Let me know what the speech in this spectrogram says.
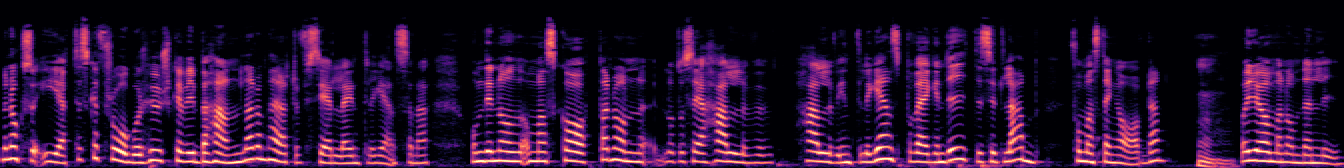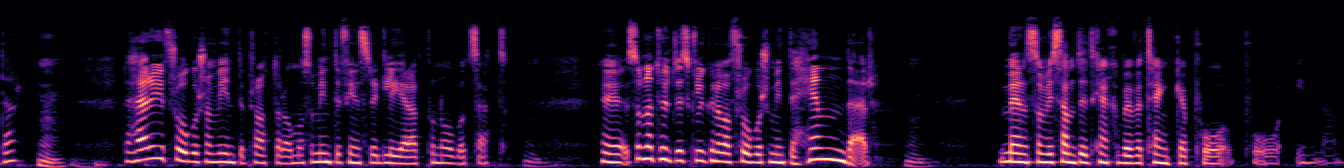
Men också etiska frågor, hur ska vi behandla de här artificiella intelligenserna? Om, det är någon, om man skapar någon, låt oss säga halv, halvintelligens på vägen dit i sitt labb, får man stänga av den? Vad gör man om den lider? Det här är ju frågor som vi inte pratar om och som inte finns reglerat på något sätt. Eh, som naturligtvis skulle kunna vara frågor som inte händer. Men som vi samtidigt kanske behöver tänka på, på innan.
